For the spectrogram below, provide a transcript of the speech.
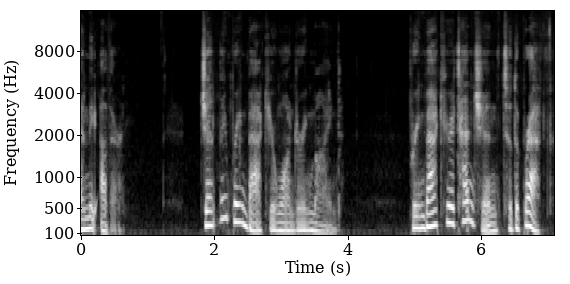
and the other. Gently bring back your wandering mind. Bring back your attention to the breath.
